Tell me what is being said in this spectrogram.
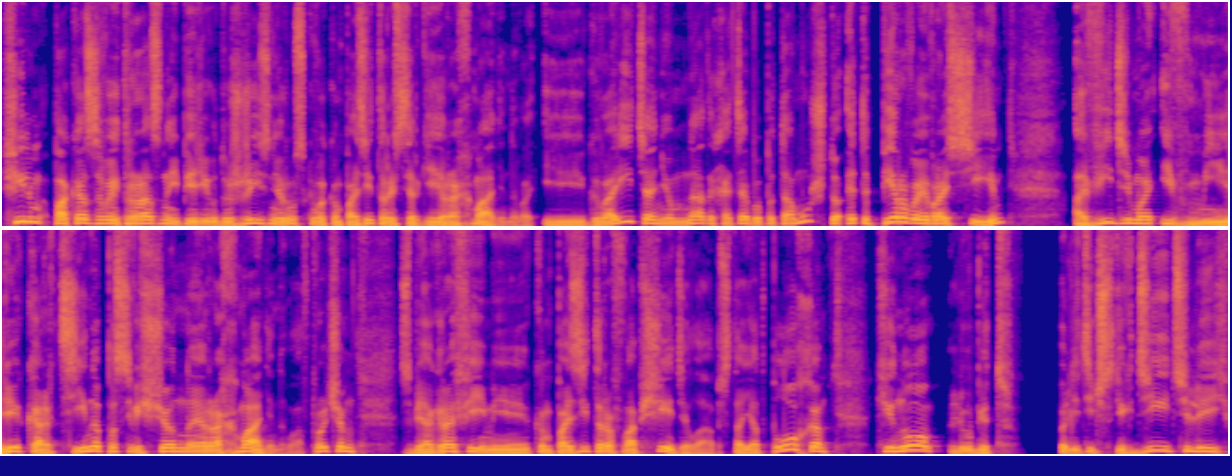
Фильм показывает разные периоды жизни русского композитора Сергея Рахманинова. И говорить о нем надо хотя бы потому, что это первая в России а, видимо, и в мире картина, посвященная Рахманинову. А, впрочем, с биографиями композиторов вообще дела обстоят плохо. Кино любит политических деятелей,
